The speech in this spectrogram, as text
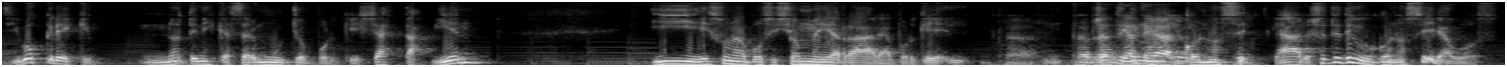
Si vos crees que no tenés que hacer mucho porque ya estás bien, y es una posición media rara, porque Claro. yo te tengo que algo. conocer- claro, yo te tengo que conocer a vos.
